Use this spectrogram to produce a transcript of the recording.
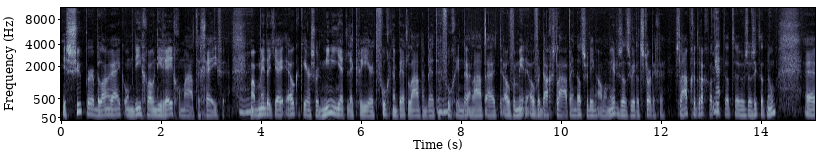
is super belangrijk om die gewoon die regelmaat te geven. Mhm. Maar op het moment dat jij elke keer een soort mini-jetlag creëert, vroeg naar bed, laat naar bed, Mhm. vroeg in de laat uit, overdag slapen en dat soort dingen allemaal meer. Dus dat is weer dat slordige slaapgedrag, wat Ja. ik dat, eh, zoals ik dat noem. Eh,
